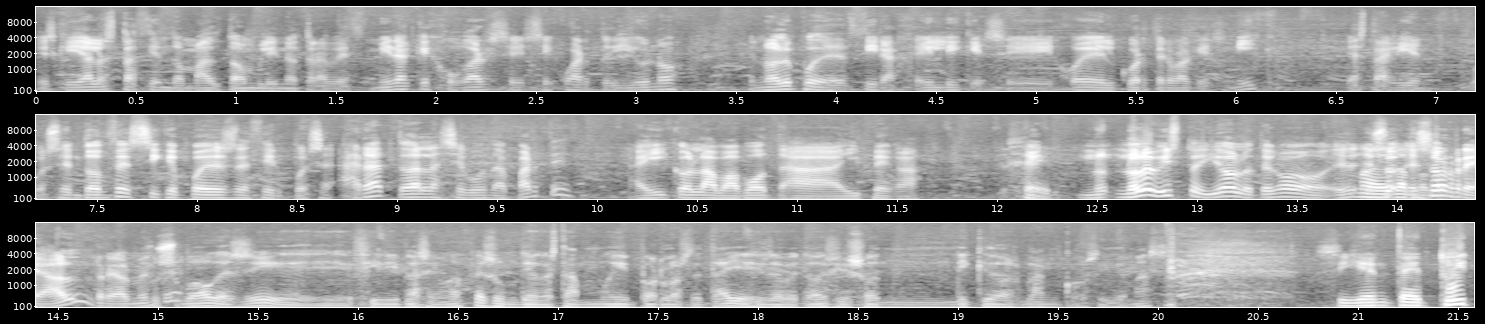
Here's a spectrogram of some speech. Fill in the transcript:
es que ya lo está haciendo mal Tomlin otra vez. Mira que jugarse ese cuarto y uno, que no le puede decir a Haley que se juegue el quarterback sneak. Ya está bien. Pues entonces sí que puedes decir, pues ahora toda la segunda parte, ahí con la babota ahí pega. Sí. No, no lo he visto yo, lo tengo. ¿Eso, No, es real, realmente? Pues supongo que sí. Philip Asimov es un tío que está muy por los detalles y sobre todo si son líquidos blancos y demás. Siguiente tweet,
